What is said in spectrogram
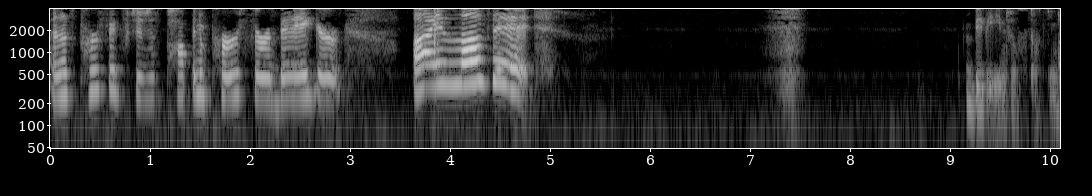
And that's perfect to just pop in a purse or a bag or... I love it. Baby angel stocking.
